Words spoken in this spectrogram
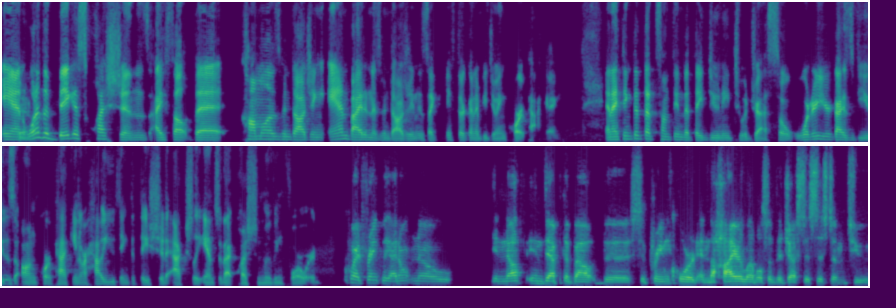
and one of the biggest questions I felt that Kamala has been dodging and Biden has been dodging is like if they're going to be doing court packing. And I think that that's something that they do need to address. So, what are your guys' views on court packing or how you think that they should actually answer that question moving forward? quite frankly, I don't know enough in depth about the Supreme Court and the higher levels of the justice system to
